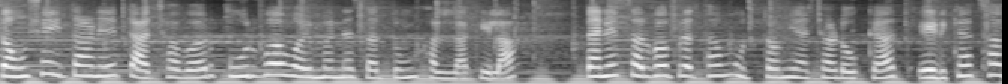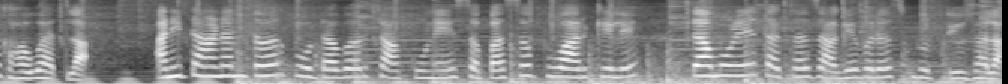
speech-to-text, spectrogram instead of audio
संशयिताने त्याच्यावर पूर्व वैमनस्यातून हल्ला केला. त्याने सर्वप्रथम उत्तम याच्या डोक्यात एडक्याचा घाव घातला. आणि त्यानंतर पोटावर चाकूने सपासप वार केले. त्यामुळे त्याचा जागेवरच मृत्यू झाला.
